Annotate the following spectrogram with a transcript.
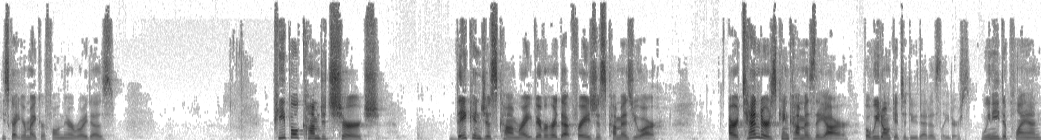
he's got your microphone there, Roy does. People come to church, they can just come, right? Have you ever heard that phrase, just come as you are? Our attenders can come as they are, but we don't get to do that as leaders. We need to plan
